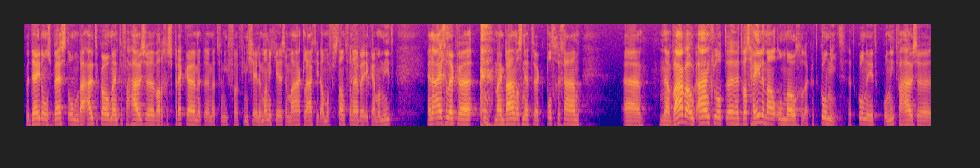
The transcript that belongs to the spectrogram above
we deden ons best om daar uit te komen en te verhuizen. We hadden gesprekken met, uh, met van die financiële mannetjes en makelaars die er allemaal verstand van hebben. Ik helemaal niet. En eigenlijk, uh, mijn baan was net kapot gegaan. nou, waar we ook aanklopten, het was helemaal onmogelijk. Het kon niet. Het kon niet. Kon niet verhuizen.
